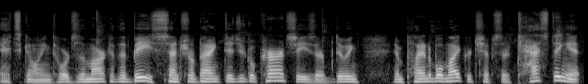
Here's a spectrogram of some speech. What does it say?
it's going towards the mark of the beast. Central bank digital currencies, they're doing implantable microchips. They're testing it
